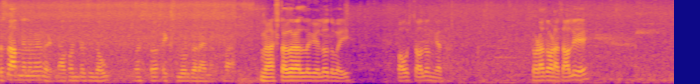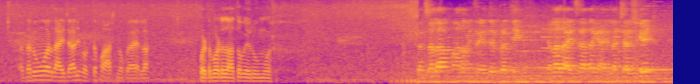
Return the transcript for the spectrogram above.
तसं आपल्याला वेळ भेटला आपण तसं जाऊ. मस्त एक्सप्लोर करायला. नाश्ता करायला तर गेलो होतो बाई पाऊस चालून घ्या थोडा थोडा चालू आहे. आता रूमवर जायच्या आधी फक्त फास्ट नको यायला. पटपट जातो बाई रूमवर तर चला माझा मित्र येतोय प्रतीक. त्याला जायचं आता घ्यायला. चर्चगेट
